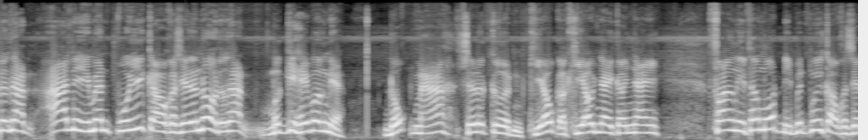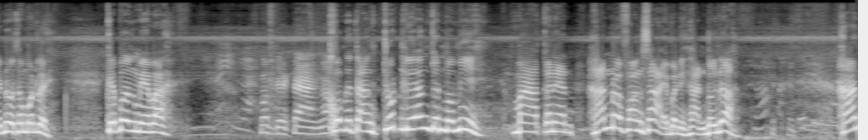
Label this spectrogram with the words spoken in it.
ทุกท่านอันนี้แม่นปุ๋ยเก่าเกษตรโนทุกท่านเมื่อกี้ให้เบิ่งเนี่ยดกหนาเสยเหลือเกินเขียวกับเขียวใหญ่กับใหญ่ฟังนี่ทั้งหมดนี่เป็นปุ๋ยเก่าเกษตรโนทั้งหมดเลยจะเบิ่งแม่ว่าความแตกต่างเนาะคมต่างๆจุดเหลืองจนบ่มี มากคะแนนหันมาฟังซ้ายบ่นี่หันเบิ่งเด้อหัน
